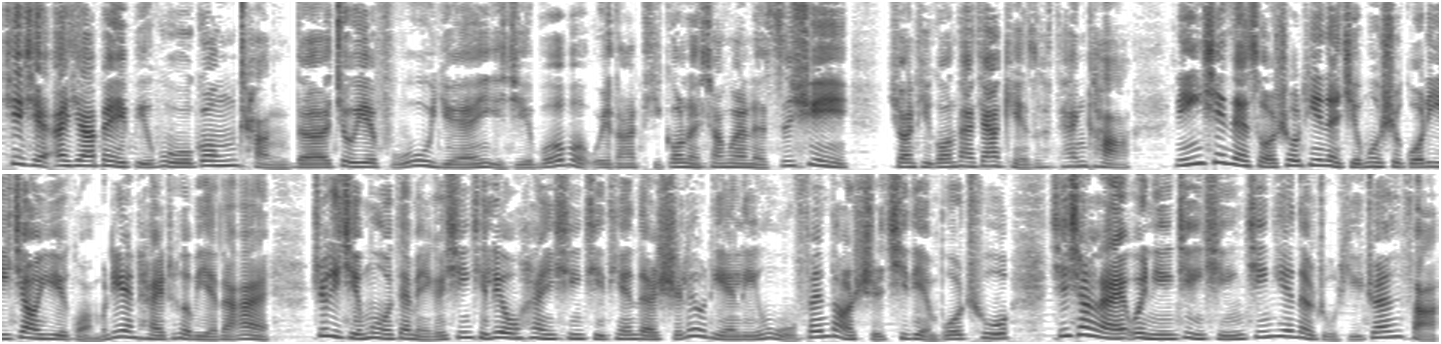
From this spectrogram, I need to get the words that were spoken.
谢谢爱家贝庇护工厂的就业服务员以及伯伯为大家提供了相关的资讯。希望提供大家可以做参考。您现在所收听的节目是国立教育广播电台特别的爱。这个节目在每个星期六和星期天的十六点零五分到十七点播出。接下来为您进行今天的主题专访。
